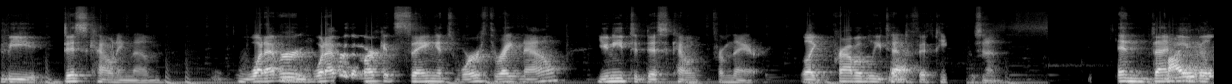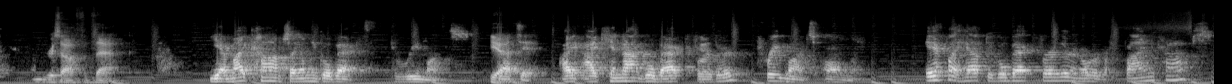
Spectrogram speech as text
be discounting them. Whatever mm-hmm. whatever the market's saying it's worth right now you need to discount from there. Like probably 10 yeah. to 15 percent. And then my, you build numbers off of that. Yeah my comps i only go back three months yeah that's it i i cannot go back further three months only if I have to go back further in order to find comps,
